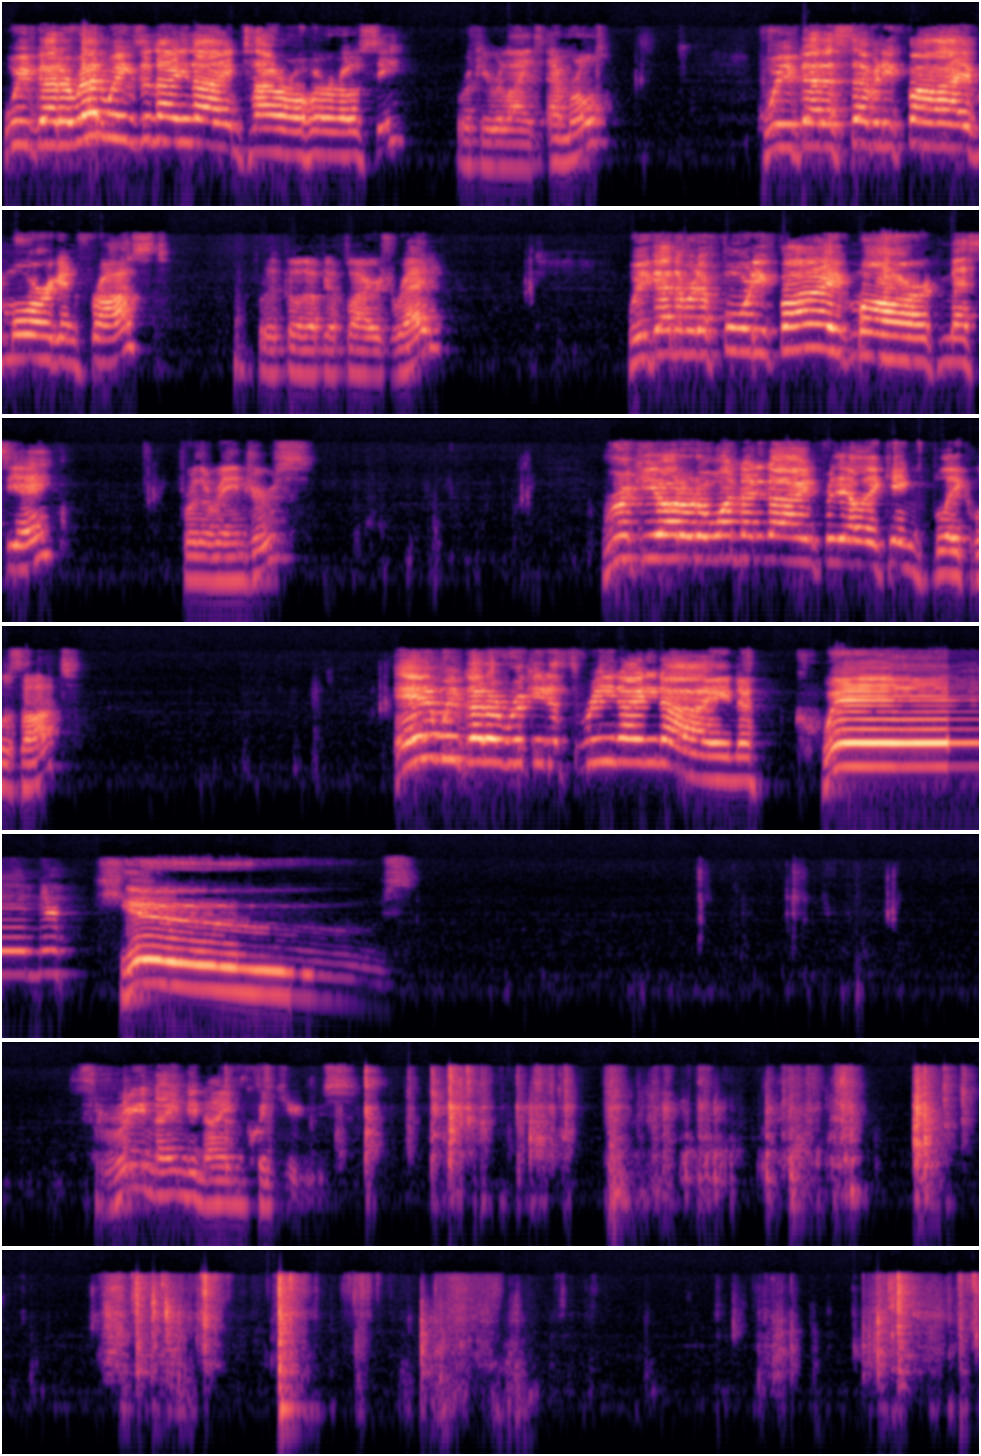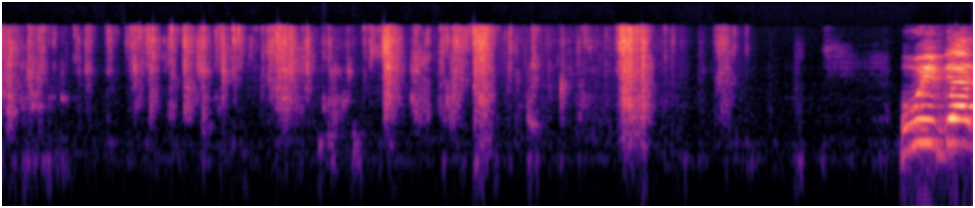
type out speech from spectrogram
We've got a Red Wings of 99, Taro Hirose, rookie Reliance Emerald. We've got a 75 Morgan Frost for the Philadelphia Flyers Red. We got number to 45 Mark Messier for the Rangers. Rookie auto to 199 for the LA Kings, Blake Lizotte. And we've got a rookie to 399, Quinn Hughes. Three ninety nine Quinn Hughes.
